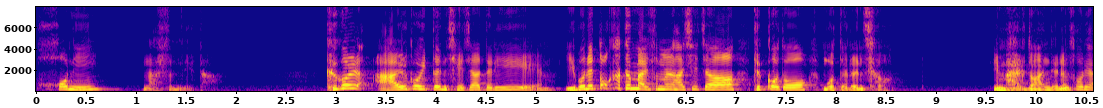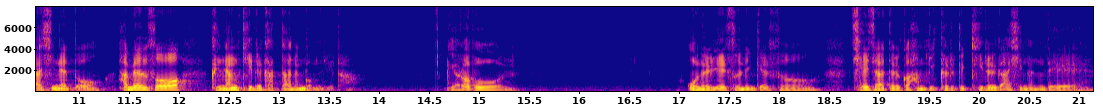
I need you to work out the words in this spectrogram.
혼이 났습니다. 그걸 알고 있던 제자들이 이번에 똑같은 말씀을 하시자 듣고도 못 들은 척. 이 말도 안 되는 소리 하시네 또 하면서 그냥 길을 갔다는 겁니다. 여러분, 오늘 예수님께서 제자들과 함께 그렇게 길을 가시는데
